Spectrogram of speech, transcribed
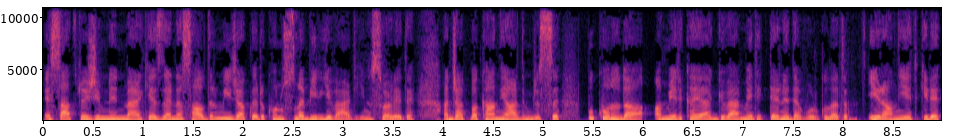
Esad rejiminin merkezlerine saldırmayacakları konusunda bilgi verdiğini söyledi. Ancak bakan yardımcısı bu konuda Amerika'ya güvenmediklerini de vurguladı. İran yetkili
